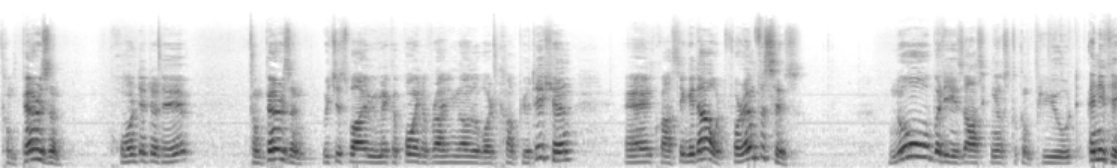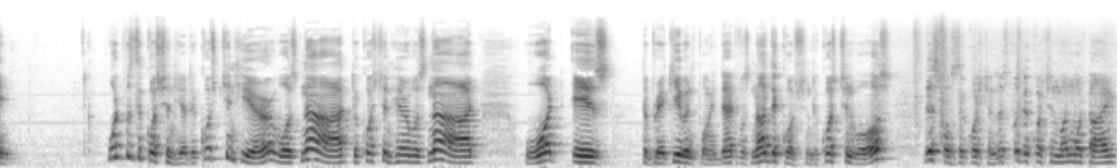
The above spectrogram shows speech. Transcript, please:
comparison. Quantitative comparison, which is why we make a point of writing down the word computation and crossing it out for emphasis. Nobody is asking us to compute anything what was the question here? The question here was not, the question here was not, what is the break-even point? That was not the question. The question was, this was the question. Let's put the question one more time.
